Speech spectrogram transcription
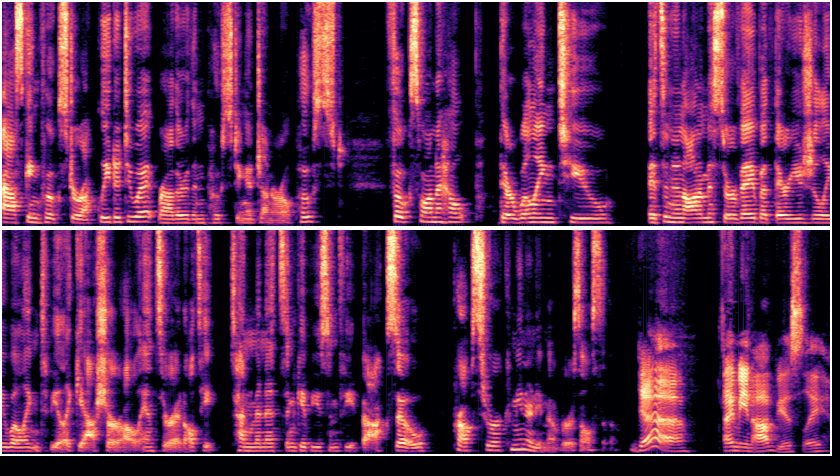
asking folks directly to do it rather than posting a general post. Folks want to help. They're willing to it's an anonymous survey, but they're usually willing to be like, yeah, sure, I'll answer it. I'll take 10 minutes and give you some feedback. So props to our community members also. Yeah. I mean, obviously.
